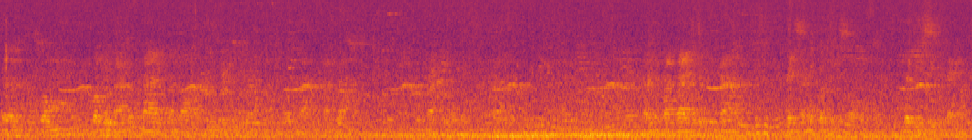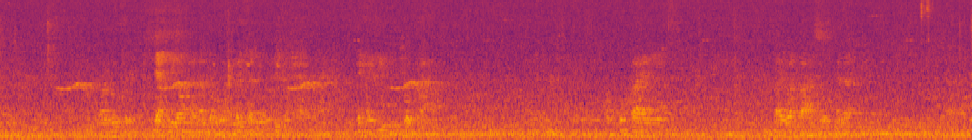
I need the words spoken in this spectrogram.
เอ่อผมผมอยู่ทางภาคใต้ลำบากที่เป็นที่ว่าเราทางภาคกลางภาคตะวันออกภาคภาคใต้จะเป็นการเป็นสมัยก่อนที่สองเดือนที่สี่แล้วเรารู้สึกอยากที่เรามาแล้วบอกว่าไม่สะดวกที่จะทำเป็นอะไรที่ถูกชมทางผมก็ไปไปวัดป่าโสมนะ โด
